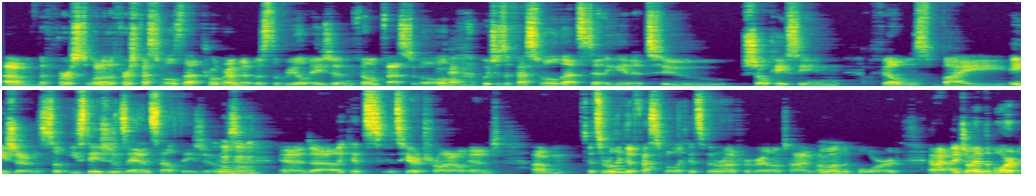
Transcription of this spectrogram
um, the first, one of the first festivals that programmed it was the Reel Asian Film Festival, Okay. which is a festival that's dedicated to showcasing films by Asians, so East Asians and South Asians, hmm and uh, like it's it's here in Toronto, and um, it's a really good festival. Like it's been around for a very long time. I'm on Mhm. the board, and I, I joined the board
